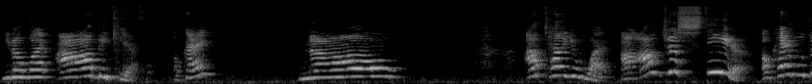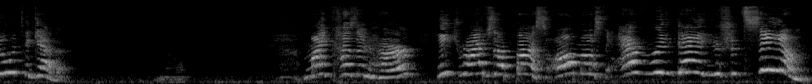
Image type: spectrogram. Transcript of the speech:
You know what? I'll be careful, okay? No. I'll tell you what. I'll just steer, okay? We'll do it together. No. My cousin Herb, he drives a bus almost every day. You should see him.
